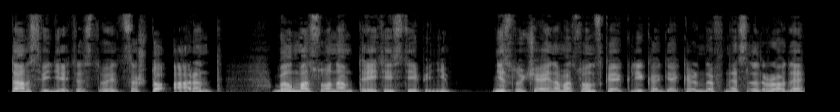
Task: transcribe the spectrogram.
Там свидетельствуется, что Арент был масоном третьей степени. Не случайно масонская клика Геккернов, Нессельроде,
